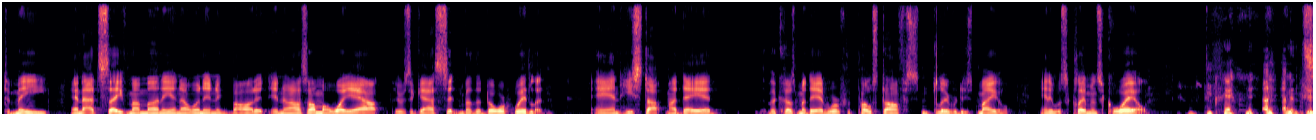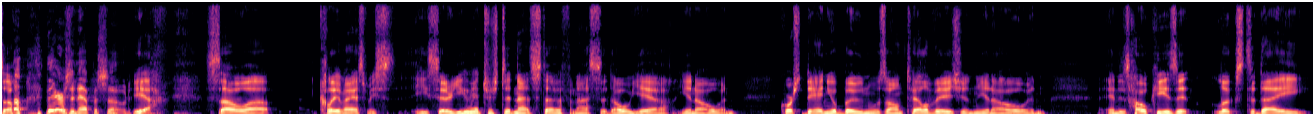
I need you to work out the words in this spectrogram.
to me. And I'd saved my money, and I went in and bought it. And I was on my way out. There was a guy sitting by the door whittling, and he stopped my dad because my dad worked for the post office and delivered his mail, and it was Clemens Coel. and so There's an episode. yeah. So uh, Clem asked me, he said, Are you interested in that stuff? And I said, Oh, yeah, you know. And of course, Daniel Boone was on television, you know, and, and as hokey as it looks today,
